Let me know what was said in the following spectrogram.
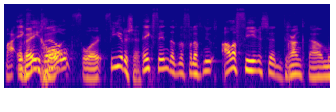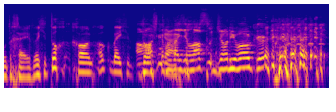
Maar ik regel wel, voor virussen? ik vind dat we vanaf nu alle virussen dranknamen moeten geven. Dat je toch gewoon ook een beetje Oh, dorst ik heb een beetje last van Johnny Walker.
